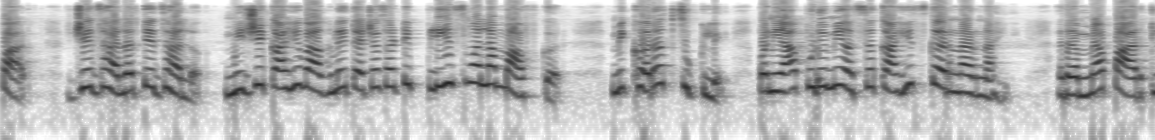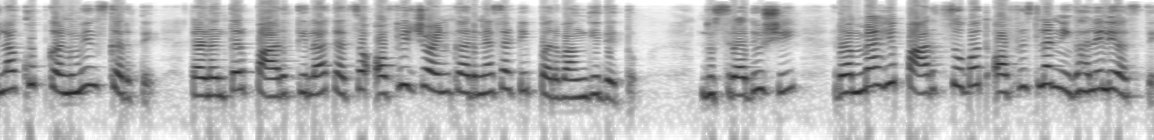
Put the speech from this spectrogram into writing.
पार्थ जे झालं ते झालं. मी जे काही वागले त्याच्यासाठी प्लीज मला माफ कर. मी खरंच चुकले पण यापुढे मी असं काहीच करणार नाही. रम्या पार्थला खूप कन्व्हिन्स करते. त्यानंतर पार्थ तिला त्याचं ऑफिस जॉईन करण्यासाठी परवानगी देतो. दुसऱ्या दिवशी रम्या ही पार्थसोबत ऑफिसला निघालेली असते.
